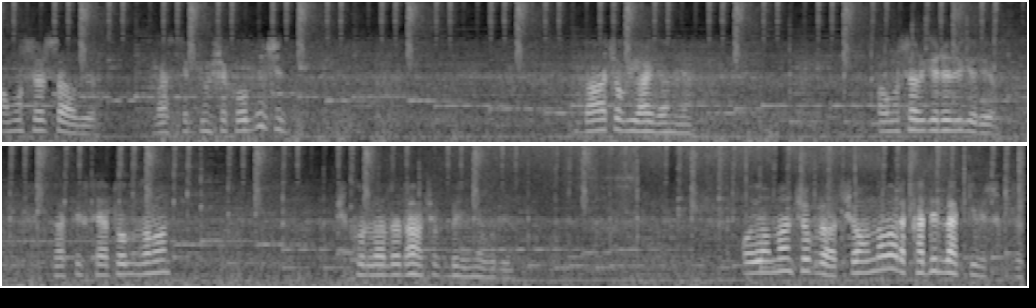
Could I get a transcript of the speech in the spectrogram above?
amatör sağlıyor. Lastik yumuşak olduğu için daha çok yaylanıyor. Amatör görevi görüyor. Lastik sert olduğu zaman çukurlarda daha çok beline vuruyor. O yandan çok rahat. Şu anda var ya Cadillac gibi scooter.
